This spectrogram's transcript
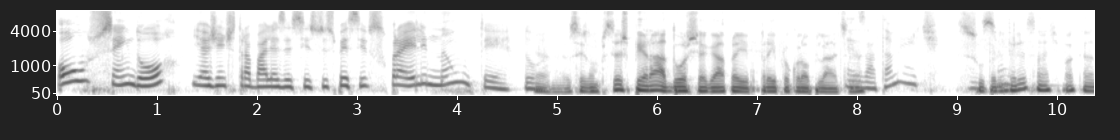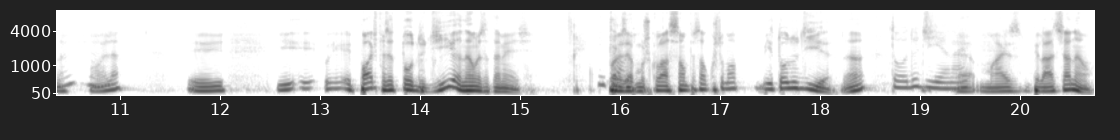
ou sem dor e a gente trabalha exercícios específicos para ele não ter dor. É, vocês não precisam esperar a dor chegar para ir, pra ir procurar o Pilates, né? Exatamente. Super. Uhum. interessante, bacana. Olha. E, e- e- e pode fazer todo dia? Não, exatamente. Então, Por exemplo, musculação o pessoal costuma ir todo dia, né? todo dia, né? É, mas Pilates já não.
